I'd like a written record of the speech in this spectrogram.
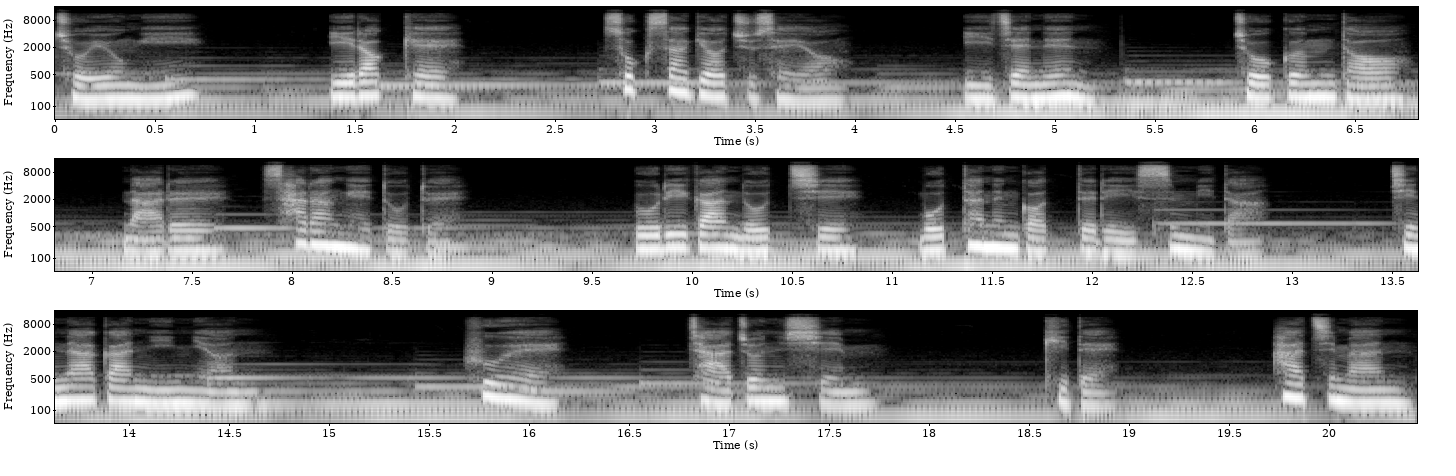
조용히 이렇게 속삭여 주세요. 이제는 조금 더 나를 사랑해도 돼. 우리가 놓지 못하는 것들이 있습니다. 지나간 인연, 후회, 자존심, 기대. 하지만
